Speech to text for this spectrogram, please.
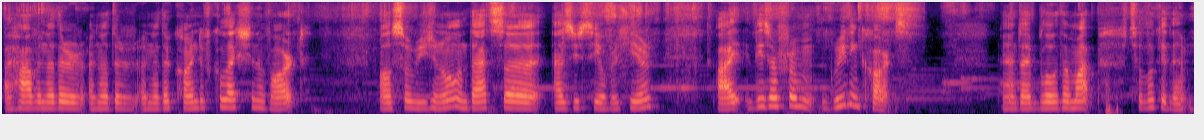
I have another another another kind of collection of art, also regional, and that's uh, as you see over here. I these are from greeting cards, and I blow them up to look at them.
